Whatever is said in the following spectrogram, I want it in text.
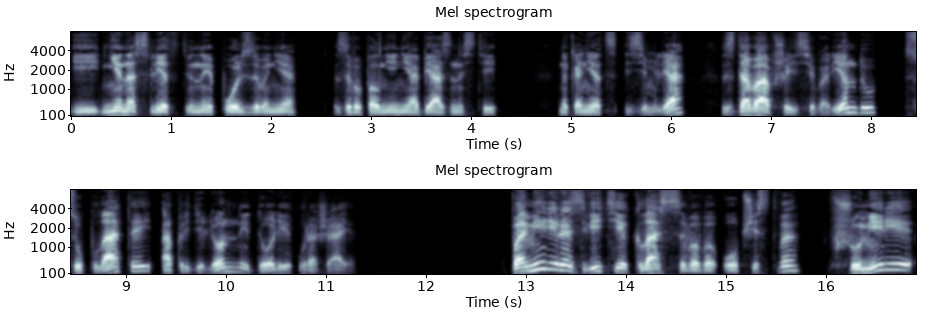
и ненаследственное пользование за выполнение обязанностей, наконец, земля, сдававшаяся в аренду с уплатой определенной доли урожая. По мере развития классового общества в Шумере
